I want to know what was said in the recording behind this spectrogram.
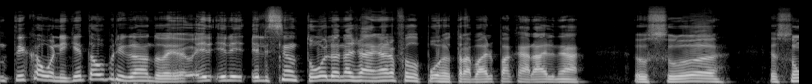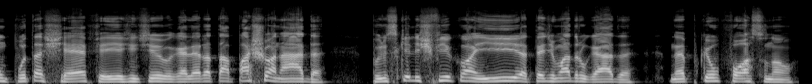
não tem caô, ninguém tá obrigando. Ele, ele, ele sentou, olhou na janela e falou: Porra, eu trabalho pra caralho, né? Eu sou. Eu sou um puta chefe aí, a gente. A galera tá apaixonada. Por isso que eles ficam aí até de madrugada. Não é porque eu forço, não.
